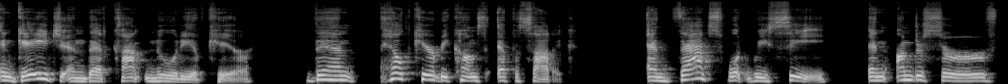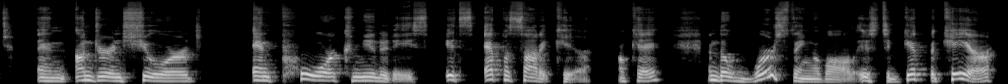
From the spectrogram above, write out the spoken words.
engage in that continuity of care, then healthcare becomes episodic. And that's what we see in underserved and underinsured and poor communities. It's episodic care. Okay. And the worst thing of all is to get the care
